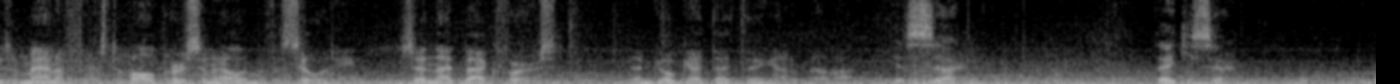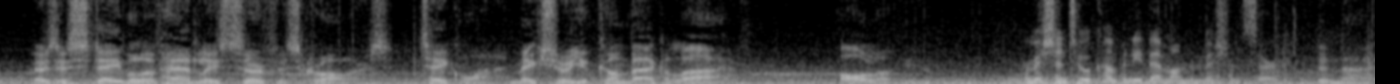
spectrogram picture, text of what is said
There's a manifest of all personnel in the facility. Send that back first. Then go get that thing out of Bella. Yes, sir. Thank you, sir. There's a stable of Hadley's surface crawlers. Take one. and Make sure you come back alive. All of you. Permission to accompany them on the mission, sir. Denied.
